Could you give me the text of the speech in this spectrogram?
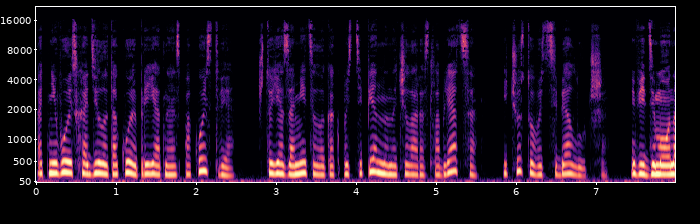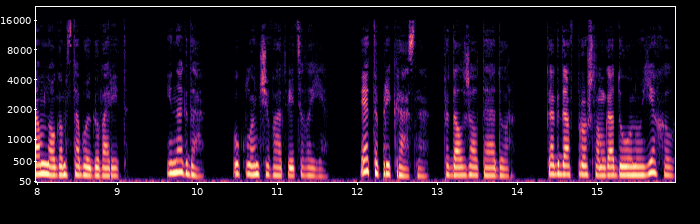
От него исходило такое приятное спокойствие, что я заметила, как постепенно начала расслабляться и чувствовать себя лучше. «Видимо, он о многом с тобой говорит». «Иногда», — уклончиво ответила я. «Это прекрасно», — продолжал Теодор. «Когда в прошлом году он уехал,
